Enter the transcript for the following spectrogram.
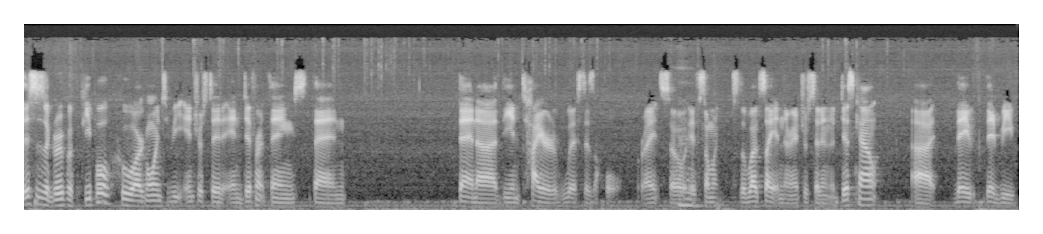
this is a group of people who are going to be interested in different things than than uh, the entire list as a whole, right? So Mhm. if someone goes to the website and they're interested in a discount, uh, they they'd be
